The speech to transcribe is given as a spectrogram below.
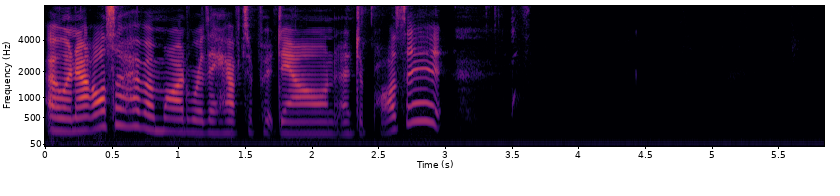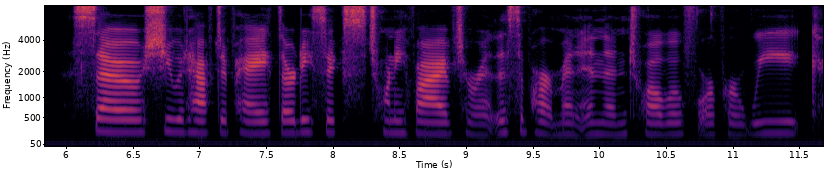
Oh, and I also have a mod where they have to put down a deposit. So she would have to pay thirty-six twenty-five to rent this apartment and then twelve oh four per week.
